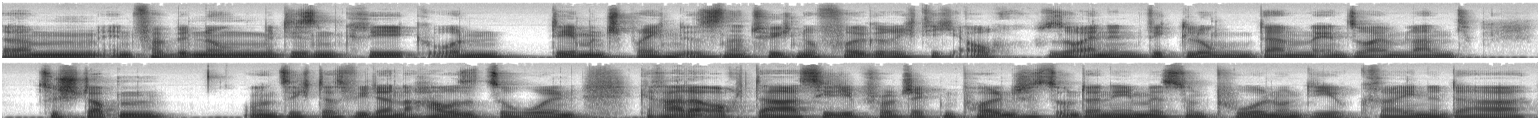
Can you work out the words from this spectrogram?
ähm, in Verbindung mit diesem Krieg und dementsprechend ist es natürlich nur folgerichtig, auch so eine Entwicklung dann in so einem Land zu stoppen und sich das wieder nach Hause zu holen. Gerade auch da CD Projekt ein polnisches Unternehmen ist und Polen und die Ukraine da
